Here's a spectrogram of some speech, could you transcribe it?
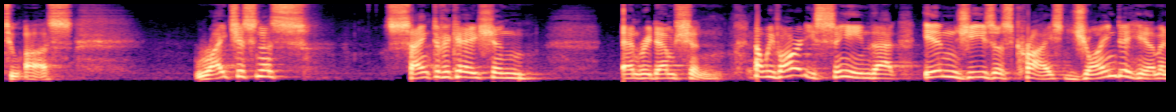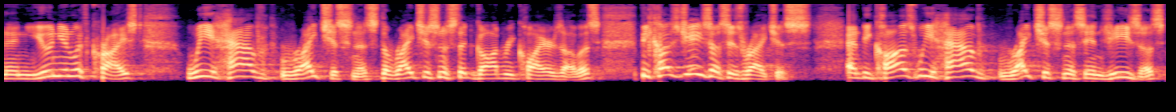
to us righteousness, sanctification, and redemption. Now, we've already seen that in Jesus Christ, joined to Him and in union with Christ, we have righteousness, the righteousness that God requires of us, because Jesus is righteous. And because we have righteousness in Jesus,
